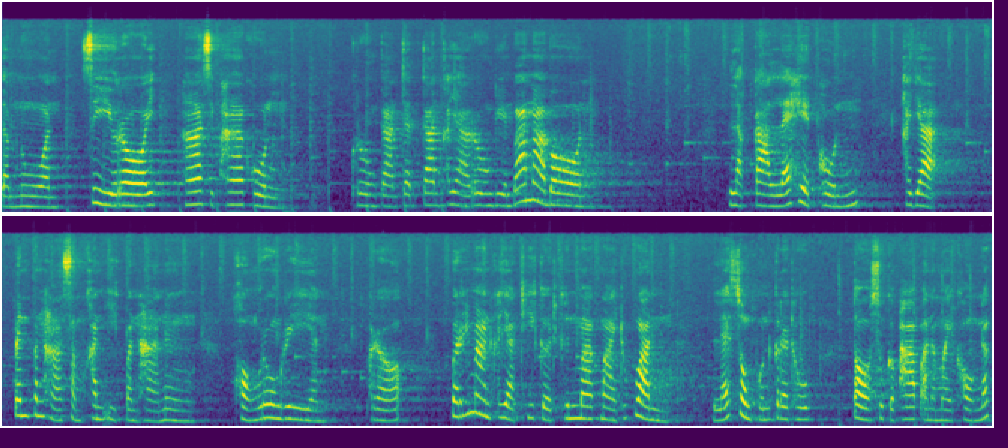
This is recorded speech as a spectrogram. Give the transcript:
จำนวน 455 คน โครงการจัดการขยะโรงเรียนบ้านนาบอนหลักการและเหตุผล ขยะ เป็นปัญหาสำคัญอีกปัญหาหนึ่งของโรงเรียน เพราะปริมาณขยะที่เกิดขึ้นมากมายทุกวัน และส่งผลกระทบต่อสุขภาพอนามัยของนัก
